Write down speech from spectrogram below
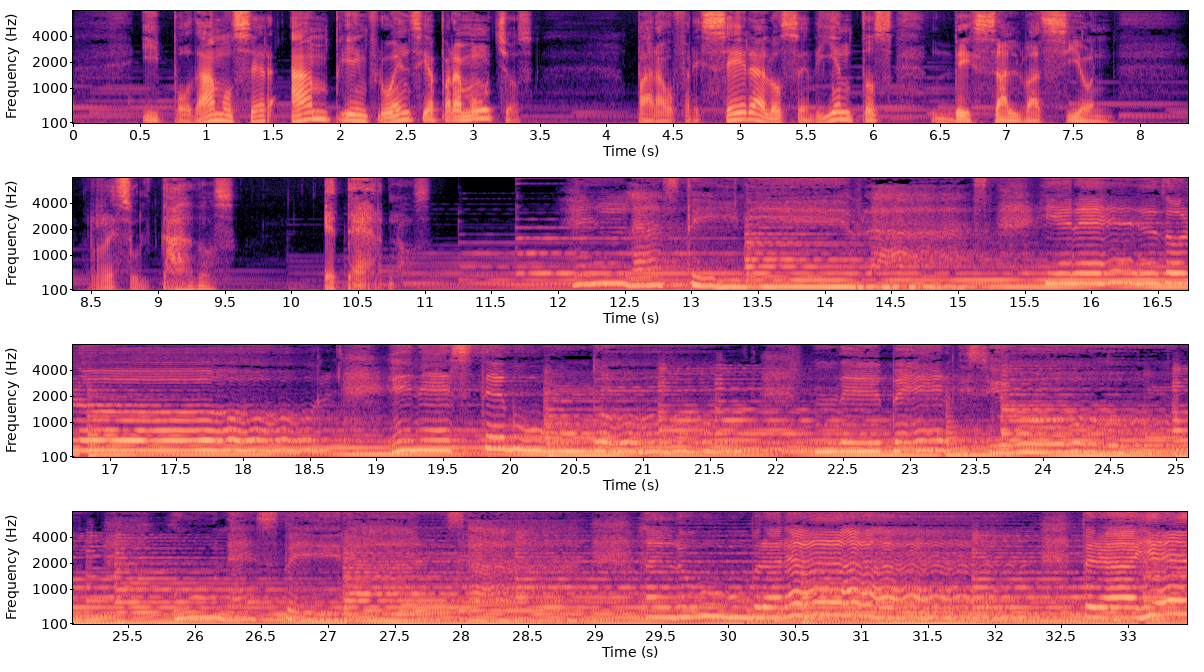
y podamos ser amplia influencia para muchos, para ofrecer a los sedientos de salvación resultados eternos en las tinieblas y en el dolor, en este mundo de perdición. Deja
